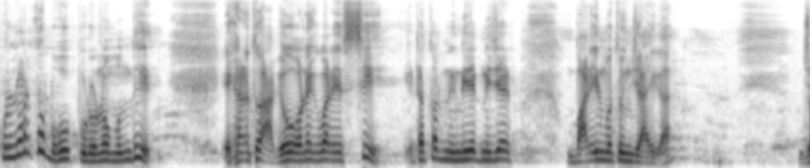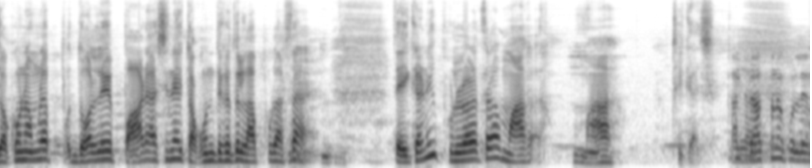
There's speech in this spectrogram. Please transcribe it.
ফুল্লর তো বহু পুরনো মন্দির। এখানে তো আগেও অনেকবার এসছি। এটা তো নিজের নিজের বাড়ির মতন জায়গা। যখন আমরা দলে পার আসি নাই তখন থেকে তো লাভপুর আসা। তো এই কারণেই ফুল্লরাতলা মা মা ঠিক আছে। প্রার্থনা করলেন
